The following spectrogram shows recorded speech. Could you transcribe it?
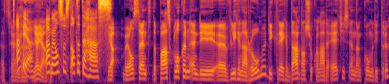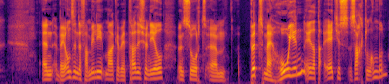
Het zijn Ah de- ja, ja, ja, ah, de- bij ons is het altijd de haas. ja, bij ons zijn het de paasklokken en die eh, vliegen naar Rome. Die krijgen daar dan chocolade-eitjes en dan komen die terug. En bij ons in de familie maken wij traditioneel een soort ehm, put met hooien, dat de eitjes zacht landen.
